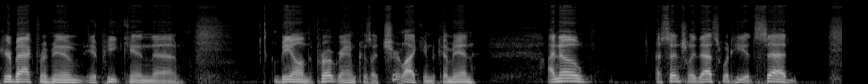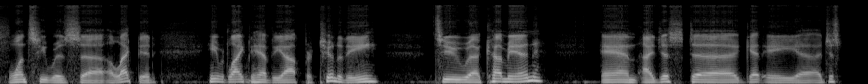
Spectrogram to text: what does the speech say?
hear back from him if he can uh, be on the program because I'd sure like him to come in. I know essentially that's what he had said once he was uh, elected. He would like to have the opportunity to uh, come in, and I just uh, get a uh, just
